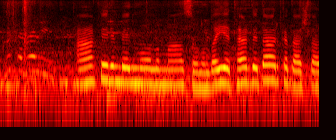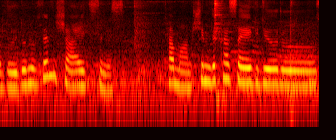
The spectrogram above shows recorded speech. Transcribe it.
Bu kadar yeter. Aferin benim oğluma. Sonunda yeter dedi arkadaşlar. Duydunuz değil mi? Şahitsiniz. Tamam şimdi kasaya gidiyoruz.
